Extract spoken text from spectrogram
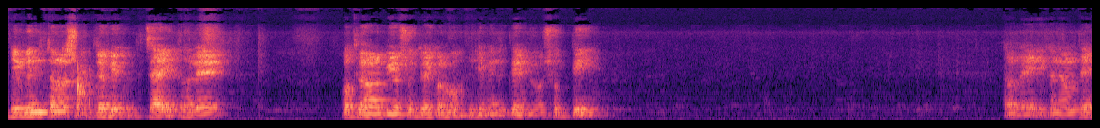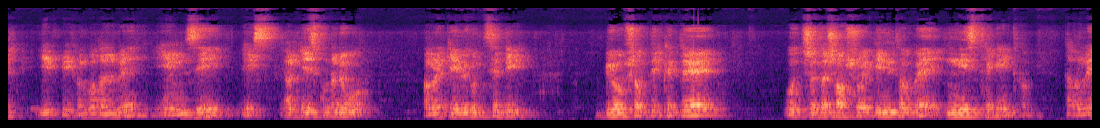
ডি বিন্দুতে আমরা শক্তিটা বের করতে চাই, তাহলে প্রথমে আমরা বিয় শক্তি বের করব ডি বিন্দুতে বিয় শক্তি। তাহলে এখানে আমাদের ইপি এখন কত আসবে? এম জি এইচ এই স্কুলটা নেব? আমরা কে বের করতেছি? ডি। বিয়োগ শক্তির ক্ষেত্রে উচ্চতা সবসময় কি নিতে হবে? নিচ থেকে নিতে হবে। তাহলে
